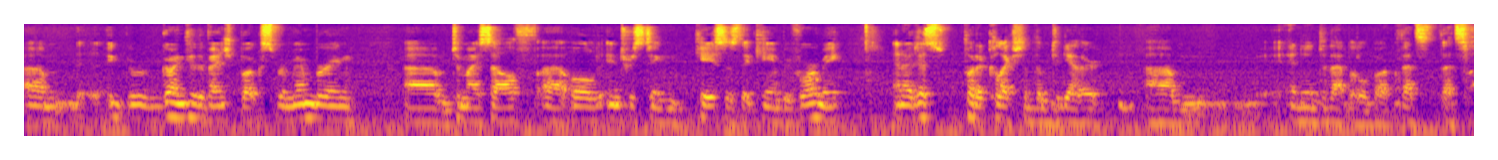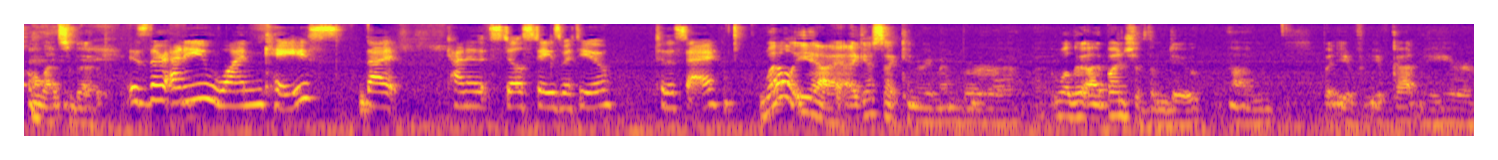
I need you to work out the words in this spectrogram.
Um, going through the bench books, remembering um, to myself uh, old interesting cases that came before me, and I just put a collection of them together. Mm-hmm. Um, and into that little book. That's that's all that's about. Is there any one case that kind of still stays with you to this day? Well, yeah, I, I guess I can remember. Uh, well, there, a bunch of them do. Um, but you've you've got me here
